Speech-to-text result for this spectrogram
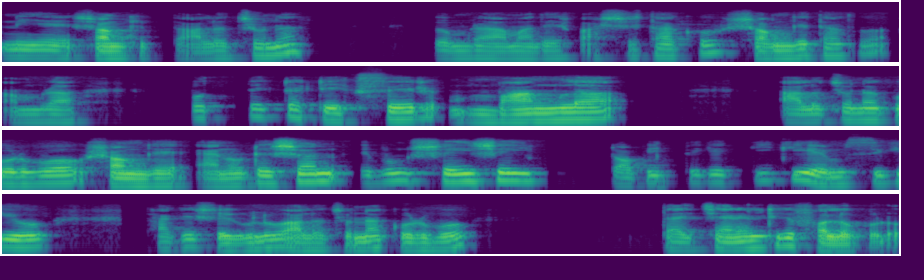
নিয়ে সংক্ষিপ্ত আলোচনা। তোমরা আমাদের পাশে থাকো, সঙ্গে থাকো। আমরা প্রত্যেকটা টেক্সের বাংলা আলোচনা করব, সঙ্গে অ্যানোটেশন এবং সেই সেই টপিক থেকে কি কি এমসিকিউ থাকে সেগুলো আলোচনা করব। তাই চ্যানেলটিকে ফলো করো।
